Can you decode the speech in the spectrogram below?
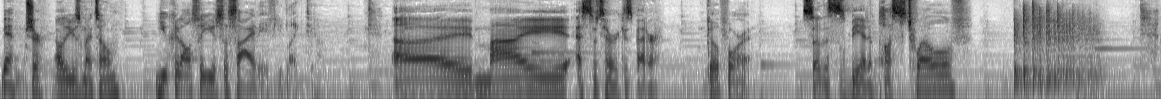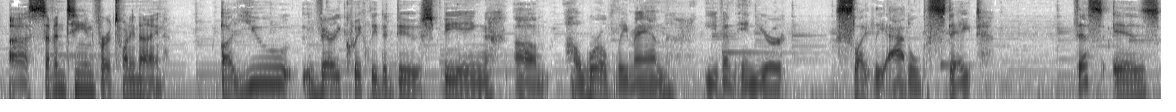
Yeah, sure. I'll use my tome. You could also use society if you'd like to. Uh, my esoteric is better. Go for it. So this will be at a plus 12. Uh, 17 for a 29. Uh, you very quickly deduce, being um, a worldly man, even in your slightly addled state, this is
